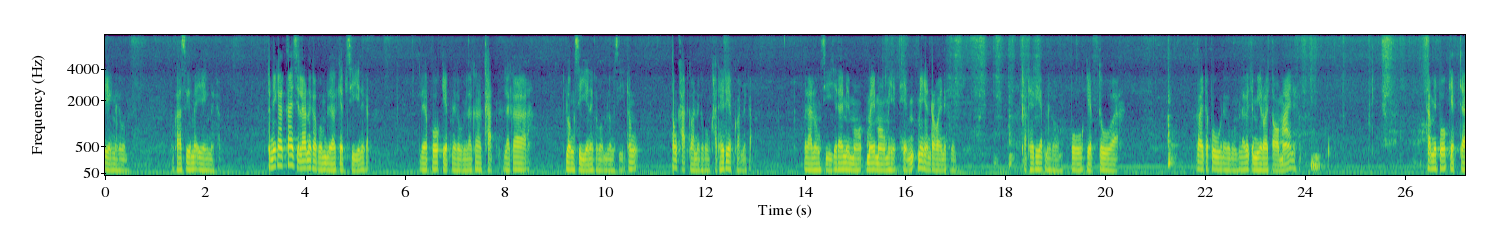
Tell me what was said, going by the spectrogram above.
เองนะครับผมลูกค้าซื้อมาเองนะครับ ตัวนี้ก็ใกล้เสร็จแล้วนะครับ ผมเหลือเก็บสีนะครับ เหลือโป๊กเก็บนะครับผมแล้วก็ขัดแล้วก็ลงสีนะครับผมลงสีต้องต้องขัดก่อนนะครับผมขัดให้เรียบก่อนนะครับ เวลาลงสีจะได้ไม่มองไม่มองไม่เห็นเห็นไม่เห็นรอยนะครับผมขัดให้เรียบนะครับผมปูเก็บตัว รอยตะปูนะครับผมแล้วก็จะมีรอยต่อไม้นะครับ ถ้าไม่โป๊เก็บจะ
